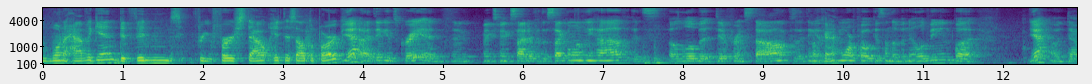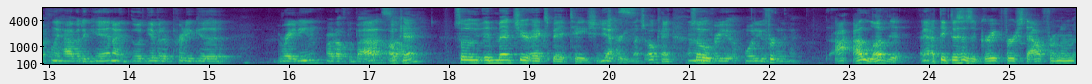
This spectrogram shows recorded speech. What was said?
want to have again? Did Fidens for your first stout hit this out the park? Yeah, I think it's great. It, it makes me excited for the second one we have. It's a little bit different style because I think Okay. it's more focused on the vanilla bean. But yeah, I would definitely have it again. I would give it a pretty good rating right off the bat. So. Okay. So it met your expectations Yes. pretty much. Okay. And so for you, what do you, for- what do you think? I, I loved it. Yeah. I think this is a great first out from him.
